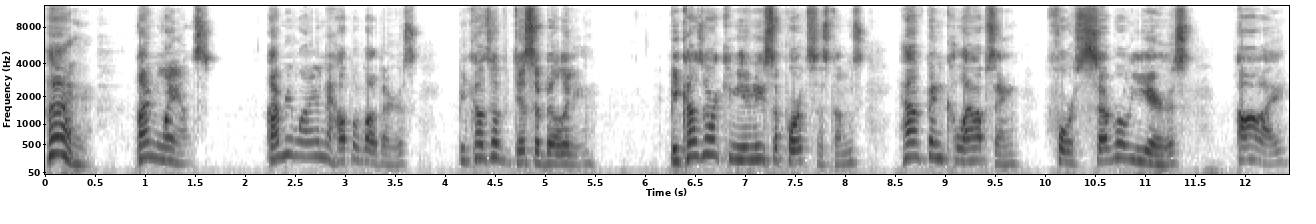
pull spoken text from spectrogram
Hi, I'm Lance. I rely on the help of others because of disability. Because our community support systems have been collapsing for several years, I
